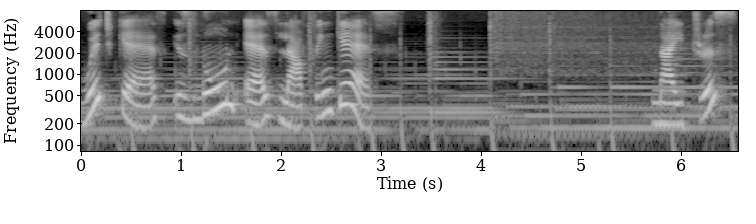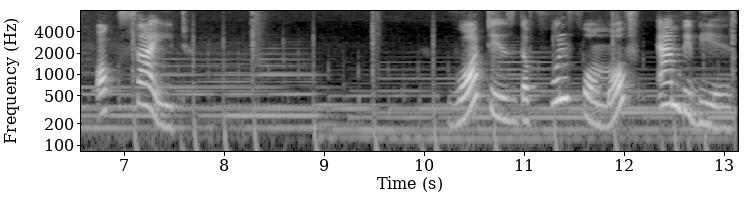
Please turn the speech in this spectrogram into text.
Which gas is known as laughing gas? Nitrous oxide. What is the full form of MBBS?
